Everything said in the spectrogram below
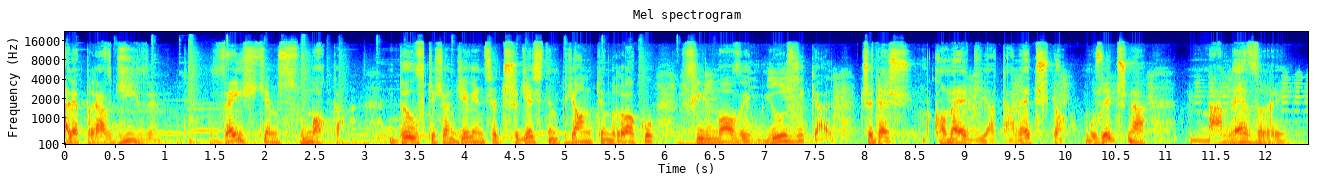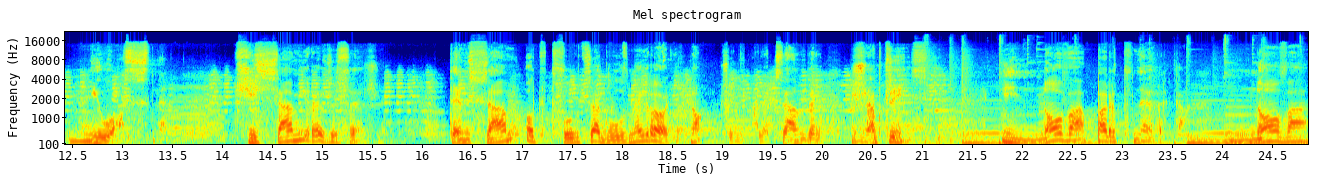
Ale prawdziwym wejściem smoka był w 1935 roku filmowy musical, czy też komedia taneczno-muzyczna Manewry miłosne. Ci sami reżyserzy, ten sam odtwórca głównej roli, no, czyli Aleksander Żabczyński i nowa partnerka, nowa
